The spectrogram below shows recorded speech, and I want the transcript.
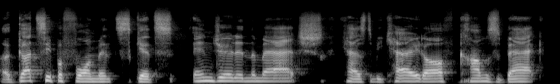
A gutsy performance, gets injured in the match, has to be carried off, comes back,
